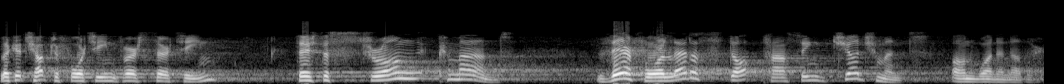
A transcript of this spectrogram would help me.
look at chapter 14, verse 13. There's the strong command. Therefore, let us stop passing judgment on one another.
